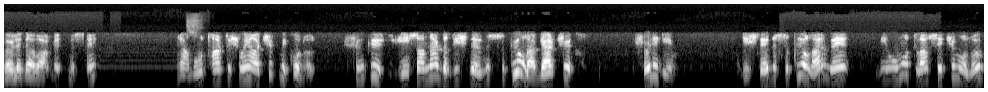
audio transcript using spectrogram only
böyle devam etmesi. Ya bu tartışmaya açık bir konu. Çünkü insanlar da dişlerini sıkıyorlar. Gerçi şöyle diyeyim dişlerini sıkıyorlar ve bir umutla seçim olur.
